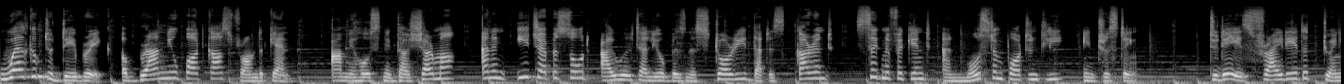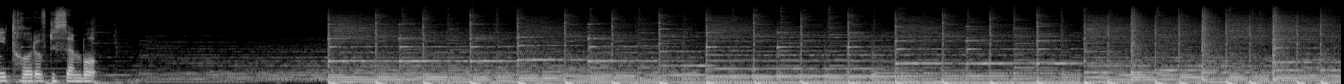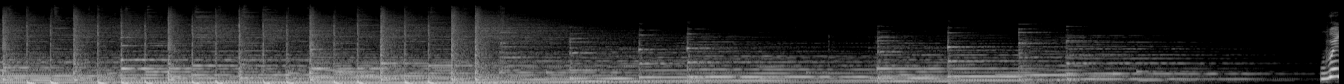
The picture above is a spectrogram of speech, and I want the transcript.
Welcome to Daybreak, a brand new podcast from The Ken. I'm your host, Snigdha Sharma, and in each episode, I will tell you a business story that is current, significant, and most importantly, interesting. Today is Friday, the 23rd of December.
